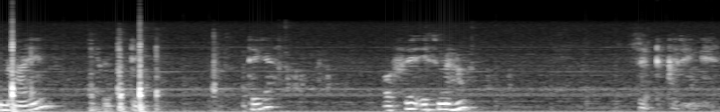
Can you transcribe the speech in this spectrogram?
नाइन फिफ्टी ठीक है? और फिर इसमें हम सेट करेंगे।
